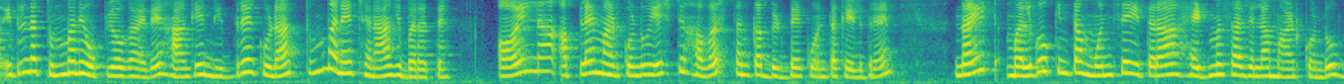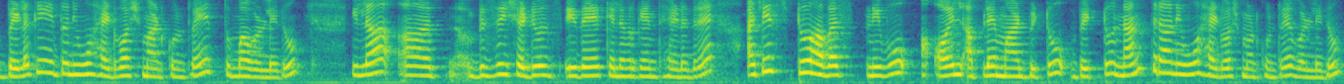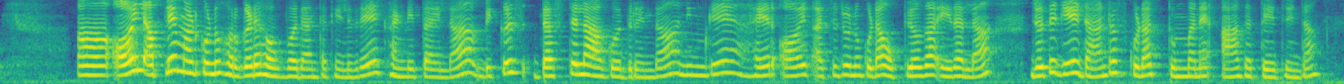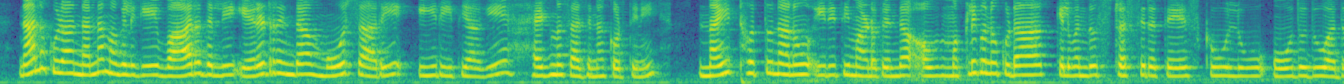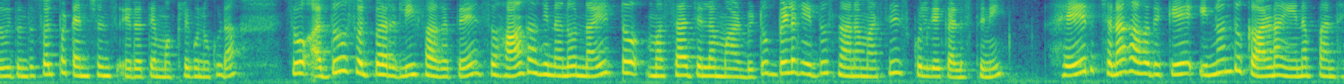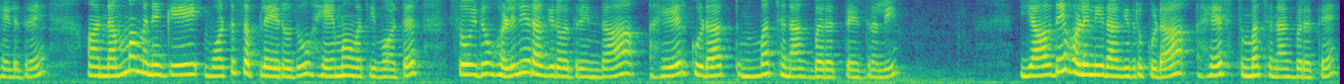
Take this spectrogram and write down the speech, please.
ಇದರಿಂದ ತುಂಬಾ ಉಪಯೋಗ ಇದೆ ಹಾಗೆ ನಿದ್ರೆ ಕೂಡ ತುಂಬಾ ಚೆನ್ನಾಗಿ ಬರುತ್ತೆ ಆಯಿಲ್ನ ಅಪ್ಲೈ ಮಾಡಿಕೊಂಡು ಎಷ್ಟು ಹವರ್ಸ್ ತನಕ ಬಿಡಬೇಕು ಅಂತ ಕೇಳಿದ್ರೆ ನೈಟ್ ಮಲಗೋಕ್ಕಿಂತ ಮುಂಚೆ ಈ ಥರ ಹೆಡ್ ಮಸಾಜ್ ಎಲ್ಲ ಮಾಡಿಕೊಂಡು ಬೆಳಗ್ಗೆ ಎದ್ದು ನೀವು ಹೆಡ್ ವಾಶ್ ಮಾಡಿಕೊಂಡ್ರೆ ತುಂಬ ಒಳ್ಳೆಯದು ಇಲ್ಲ ಬ್ಯುಸಿ ಶೆಡ್ಯೂಲ್ಸ್ ಇದೆ ಕೆಲವ್ರಿಗೆ ಅಂತ ಹೇಳಿದ್ರೆ ಅಟ್ಲೀಸ್ಟ್ ಟೂ ಅವರ್ಸ್ ನೀವು ಆಯಿಲ್ ಅಪ್ಲೈ ಮಾಡಿಬಿಟ್ಟು ಬಿಟ್ಟು ನಂತರ ನೀವು ಹೆಡ್ ವಾಶ್ ಮಾಡಿಕೊಂಡ್ರೆ ಒಳ್ಳೆಯದು ಆಯಿಲ್ ಅಪ್ಲೈ ಮಾಡಿಕೊಂಡು ಹೊರಗಡೆ ಹೋಗ್ಬೋದಾ ಅಂತ ಕೇಳಿದರೆ ಖಂಡಿತ ಇಲ್ಲ ಬಿಕಾಸ್ ಡಸ್ಟ್ ಎಲ್ಲ ಆಗೋದ್ರಿಂದ ನಿಮಗೆ ಹೇರ್ ಆಯಿಲ್ ಹಚ್ಚಿದ್ರೂ ಕೂಡ ಉಪಯೋಗ ಇರಲ್ಲ ಜೊತೆಗೆ ಡ್ಯಾಂಡ್ರಫ್ ಕೂಡ ತುಂಬಾ ಆಗತ್ತೆ ಇದರಿಂದ ನಾನು ಕೂಡ ನನ್ನ ಮಗಳಿಗೆ ವಾರದಲ್ಲಿ ಎರಡರಿಂದ ಮೂರು ಸಾರಿ ಈ ರೀತಿಯಾಗಿ ಹೆಡ್ ಮಸಾಜನ್ನು ಕೊಡ್ತೀನಿ ನೈಟ್ ಹೊತ್ತು ನಾನು ಈ ರೀತಿ ಮಾಡೋದ್ರಿಂದ ಅವ್ ಮಕ್ಳಿಗೂ ಕೂಡ ಕೆಲವೊಂದು ಸ್ಟ್ರೆಸ್ ಇರುತ್ತೆ ಸ್ಕೂಲು ಓದೋದು ಅದು ಇದೊಂದು ಸ್ವಲ್ಪ ಟೆನ್ಷನ್ಸ್ ಇರುತ್ತೆ ಮಕ್ಳಿಗೂ ಕೂಡ ಸೊ ಅದು ಸ್ವಲ್ಪ ರಿಲೀಫ್ ಆಗುತ್ತೆ ಸೊ ಹಾಗಾಗಿ ನಾನು ನೈಟ್ ಮಸಾಜ್ ಎಲ್ಲ ಮಾಡಿಬಿಟ್ಟು ಬೆಳಗ್ಗೆ ಎದ್ದು ಸ್ನಾನ ಮಾಡಿಸಿ ಸ್ಕೂಲ್ಗೆ ಕಳಿಸ್ತೀನಿ ಹೇರ್ ಚೆನ್ನಾಗಿ ಆಗೋದಕ್ಕೆ ಇನ್ನೊಂದು ಕಾರಣ ಏನಪ್ಪ ಅಂತ ಹೇಳಿದ್ರೆ ನಮ್ಮ ಮನೆಗೆ ವಾಟರ್ ಸಪ್ಲೈ ಇರೋದು ಹೇಮಾವತಿ ವಾಟರ್ ಸೊ ಇದು ಹೊಳೆ ನೀರಾಗಿರೋದ್ರಿಂದ ಹೇರ್ ಕೂಡ ತುಂಬ ಚೆನ್ನಾಗಿ ಬರುತ್ತೆ ಇದರಲ್ಲಿ ಯಾವುದೇ ಹೊಳೆ ನೀರಾಗಿದ್ರೂ ಕೂಡ ಹೇರ್ಸ್ ತುಂಬ ಚೆನ್ನಾಗಿ ಬರುತ್ತೆ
